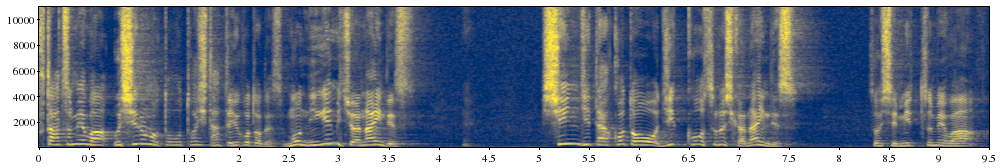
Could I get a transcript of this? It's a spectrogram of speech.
二つ目は後ろの戸を閉じたということです。もう逃げ道はないんです。信じたことを実行するしかないんです。そして三つ目は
